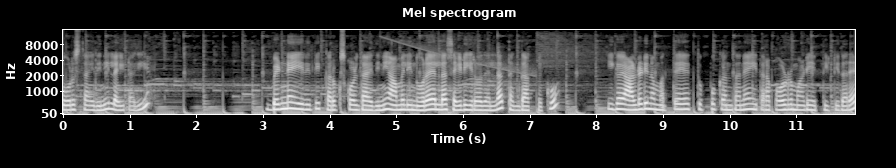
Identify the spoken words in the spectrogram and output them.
ತೋರಿಸ್ತಾ ಇದ್ದೀನಿ ಲೈಟಾಗಿ ಬೆಣ್ಣೆ ಈ ರೀತಿ ಕರಗಿಸ್ಕೊಳ್ತಾ ಇದ್ದೀನಿ. ಆಮೇಲೆ ಈ ನೊರೆ ಎಲ್ಲ ಸೈಡಿಗೆ ಇರೋದೆಲ್ಲ ತೆಗ್ದಾಕಬೇಕು. ಈಗ ಆಲ್ರೆಡಿ ನಮ್ಮ ಮತ್ತೆ ತುಪ್ಪಕ್ಕಂತಲೇ ಈ ಥರ ಪೌಡ್ರ್ ಮಾಡಿ ಎತ್ತಿಟ್ಟಿದ್ದಾರೆ.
